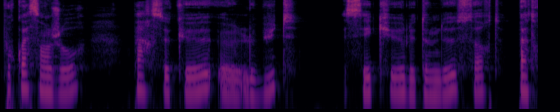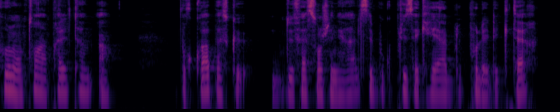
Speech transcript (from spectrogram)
Pourquoi 100 jours? Parce que euh, le but, c'est que le tome 2 sorte pas trop longtemps après le tome 1. Pourquoi? Parce que de façon générale, c'est beaucoup plus agréable pour les lecteurs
